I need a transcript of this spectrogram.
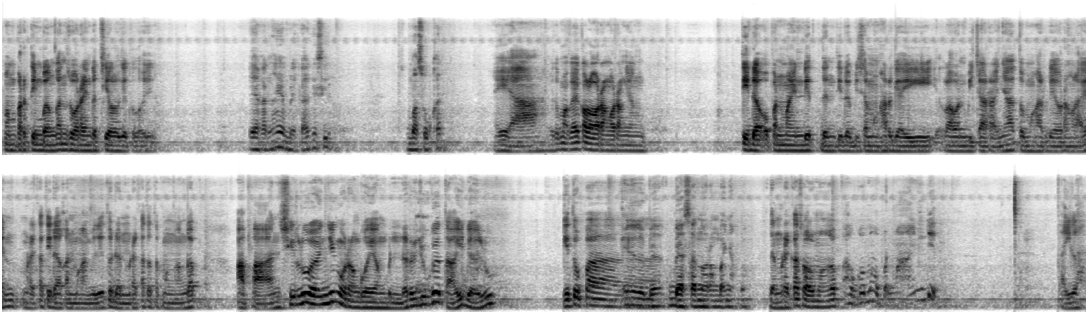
mempertimbangkan suara yang kecil gitu loh ya karena ya balik lagi sih masukan Iya, itu makanya kalau orang-orang yang tidak open minded dan tidak bisa menghargai lawan bicaranya atau menghargai orang lain, mereka tidak akan mengambil itu dan mereka tetap menganggap apaan sih lu anjing orang gue yang bener juga tai dah lu. Gitu, Pak. itu tuh bi- kebiasaan orang banyak tuh Dan mereka selalu menganggap, ah gue mau open minded. Tai lah.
